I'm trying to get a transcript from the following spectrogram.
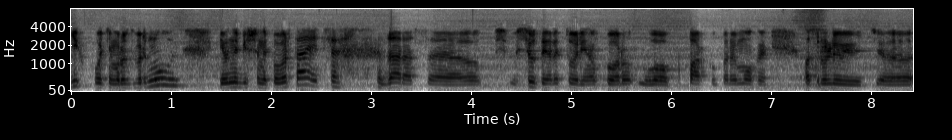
їх потім розвернули, і вони більше не повертаються. Зараз е, всю територію навколо парку перемоги патрулюють е,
